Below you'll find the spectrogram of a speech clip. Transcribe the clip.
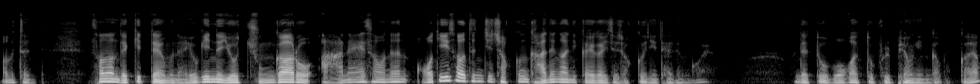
아무튼 선언됐기 때문에 여기 있는 이 중괄호 안에서는 어디서든지 접근 가능하니까 얘가 이제 접근이 되는 거예요 근데 또 뭐가 또 불평인가 볼까요?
